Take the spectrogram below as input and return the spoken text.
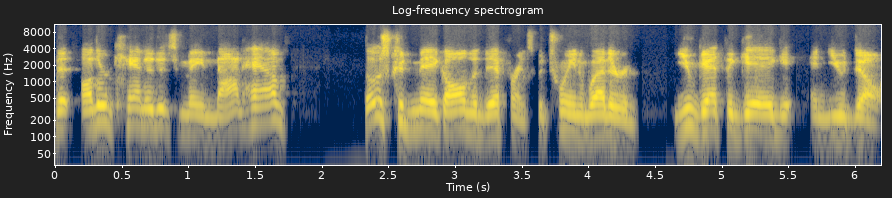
that other candidates may not have those could make all the difference between whether you get the gig and you don't.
